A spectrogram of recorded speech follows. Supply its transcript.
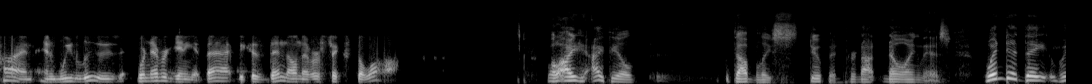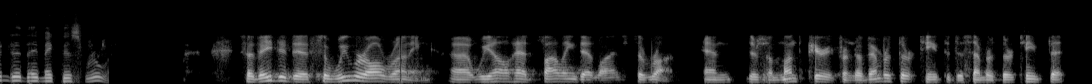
time, and we lose. We're never getting it back because then they'll never fix the law. Well, I, I feel doubly stupid for not knowing this. When did they when did they make this ruling? So they did this. So we were all running. Uh, we all had filing deadlines to run. And there's a month period from November 13th to December 13th that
